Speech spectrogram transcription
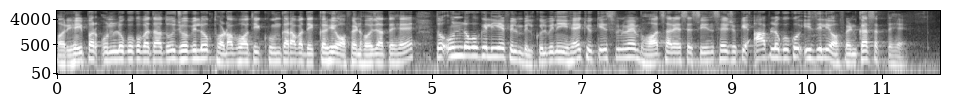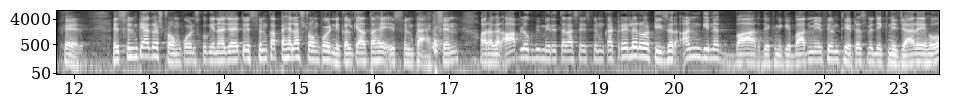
और यहीं पर उन लोगों को बता दूँ, जो भी लोग थोड़ा बहुत ही खून खराबा देखकर ही ऑफेंड हो जाते हैं तो उन लोगों के लिए ये फ़िल्म बिल्कुल भी नहीं है, क्योंकि इस फ़िल्म में बहुत सारे ऐसे सीन्स हैं जो कि आप लोगों को ईजिली ऑफेंड कर सकते हैं। खैर, इस फ़िल्म के अगर स्ट्रॉन्ग पॉइंट्स को गिना जाए तो इस फ़िल्म का पहला स्ट्रॉन्ग पॉइंट निकल के आता है, इस फ़िल्म का एक्शन और अगर आप लोग भी मेरी तरह से इस फ़िल्म का ट्रेलर और टीजर अनगिनत बार देखने के बाद में ये फ़िल्म थिएटर्स में देखने जा रहे हो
